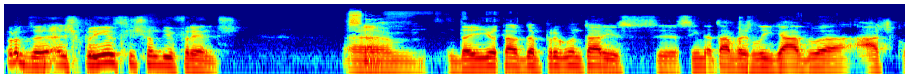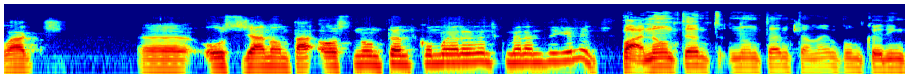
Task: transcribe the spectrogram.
pronto, as experiências são diferentes. Daí eu estava a perguntar isso, se, se ainda estavas ligado a, às claques Uh, ou se já não está, ou se não tanto como era, como era antigamente. Pá, não tanto, não tanto também, por um bocadinho.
